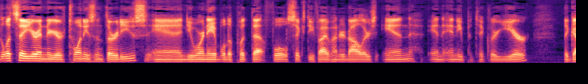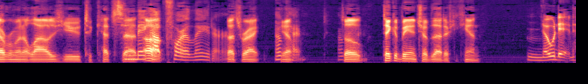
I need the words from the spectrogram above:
let's say you're in your 20s and 30s and you weren't able to put that full $6,500 in in any particular year. The government allows you to catch To that make up. up for it later. That's right. okay. Yep. So take advantage of that if you can. Noted.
